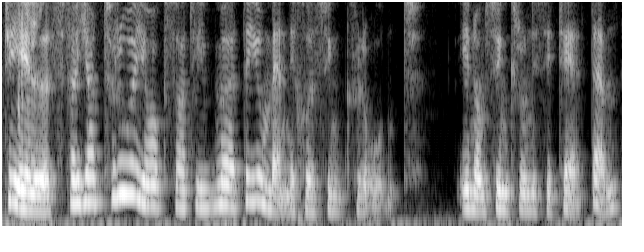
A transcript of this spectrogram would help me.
till... För jag tror ju också att vi möter ju människor synkront inom synkroniciteten.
